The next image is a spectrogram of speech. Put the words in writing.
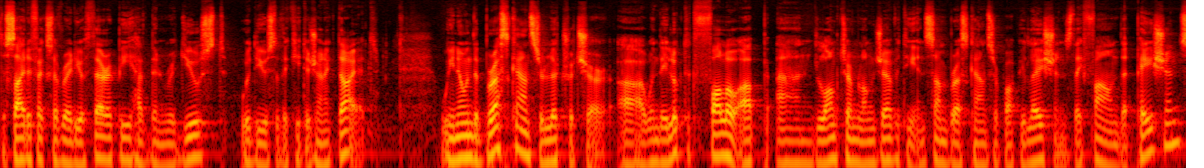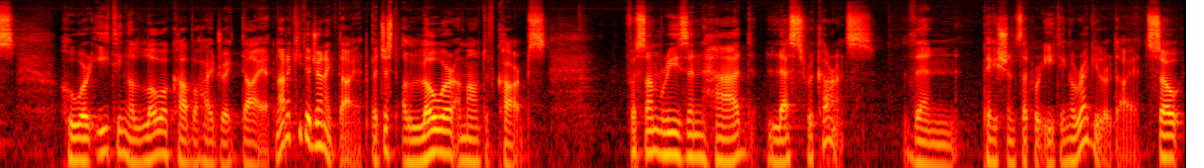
the side effects of radiotherapy have been reduced with the use of the ketogenic diet. We know in the breast cancer literature, uh, when they looked at follow up and long term longevity in some breast cancer populations, they found that patients who were eating a lower carbohydrate diet, not a ketogenic diet, but just a lower amount of carbs, for some reason had less recurrence than patients that were eating a regular diet. So,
